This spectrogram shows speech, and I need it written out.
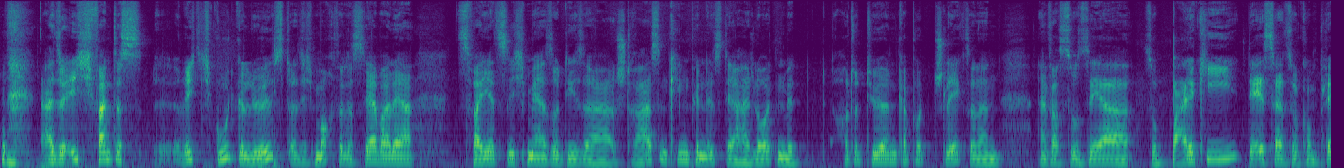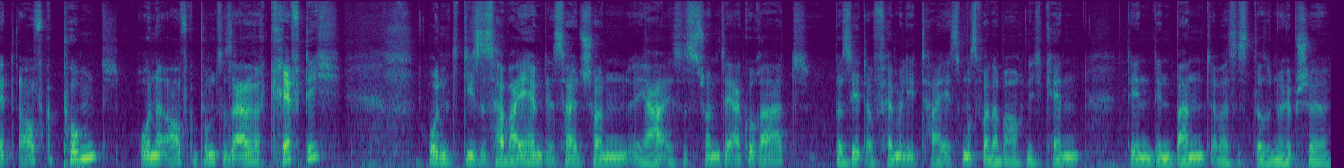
Also ich fand das äh, richtig gut gelöst. Also ich mochte das sehr, weil er zwar jetzt nicht mehr so dieser Straßen-Kingpin ist, der halt Leuten mit Autotüren kaputt schlägt, sondern einfach so sehr so bulky. Der ist halt so komplett aufgepumpt, ohne aufgepumpt zu sein, einfach kräftig und dieses Hawaii-Hemd ist halt schon, ja, es ist schon sehr akkurat, basiert auf Family Ties, muss man aber auch nicht kennen, den, den Band, aber es ist so eine hübsche,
